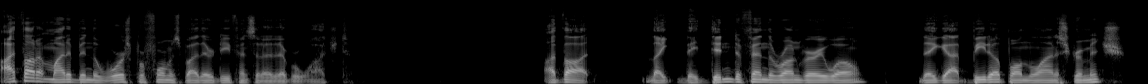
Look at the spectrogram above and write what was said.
I thought it might have been the worst performance by their defense that I'd ever watched. I thought like they didn't defend the run very well. They got beat up on the line of scrimmage,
